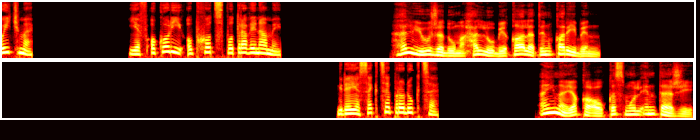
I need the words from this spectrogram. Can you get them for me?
Pojďme. Je v okolí obchod s potravinami. هل يوجد محل بقالة قريب؟ Kde je sekce produkce? أين يقع قسم الإنتاج؟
